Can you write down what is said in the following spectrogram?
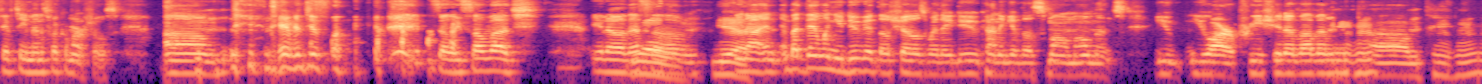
15 minutes for commercials. Um, David just like selling so much you know that's yeah. um yeah you know and but then when you do get those shows where they do kind of give those small moments you you are appreciative of them mm-hmm. um mm-hmm.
